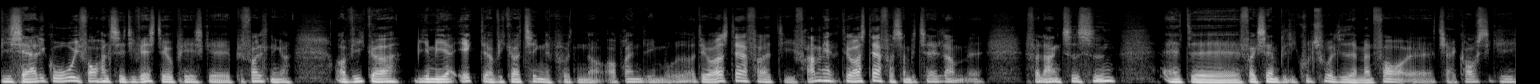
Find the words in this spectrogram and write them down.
vi er særlig gode i forhold til de vesteuropæiske befolkninger, og vi gør, vi er mere ægte, og vi gør tingene på den oprindelige måde. Og det er jo også derfor, at de fremhæver, det er også derfor, som vi talte om øh, for lang tid siden, at øh, for eksempel i kulturlivet, at man får øh, Tchaikovsky,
